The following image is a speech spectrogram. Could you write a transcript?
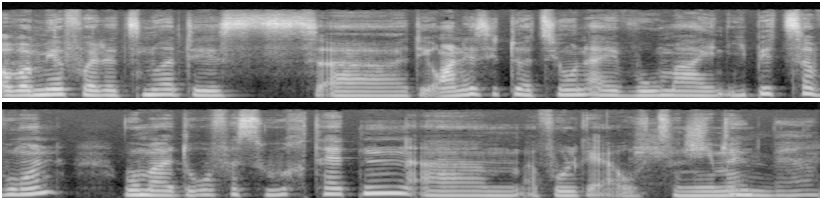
aber mir fällt jetzt nur das, äh, die eine Situation ein, wo wir in Ibiza wohnen wo wir da versucht hätten, ähm, eine Folge aufzunehmen. Stimmt, ja.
